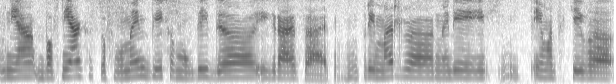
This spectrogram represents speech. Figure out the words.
в някакъв момент биха могли да играят заедно. Например, а, нали, има такива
